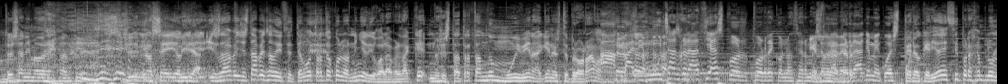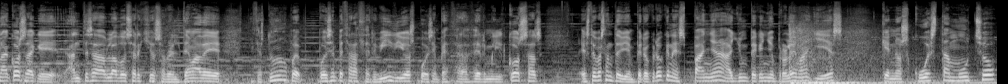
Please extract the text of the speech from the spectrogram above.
¿Tú eres animador infantil? sí, no sé, yo, Mira. yo estaba, yo estaba pensando, dice, tengo trato con los niños. Digo, la verdad que nos está tratando muy bien aquí en este programa. Ah, vale, muchas gracias por, por reconocérmelo, la verdad, que me cuesta. Pero quería decir, por ejemplo, una cosa que antes ha hablado Sergio sobre el tema de. Dices, tú no, pues puedes empezar a hacer vídeos, puedes empezar a hacer mil cosas. Estoy bastante bien, pero creo que en España hay un pequeño problema y es que nos cuesta mucho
